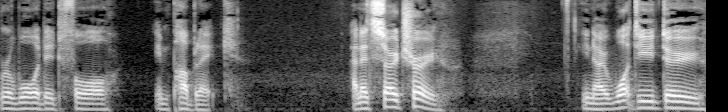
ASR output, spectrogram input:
rewarded for in public. And it's so true. You know, what do you do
